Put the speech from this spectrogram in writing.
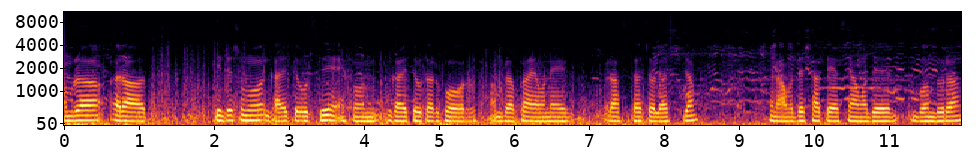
আমরা রাত তিনটের সময় গাড়িতে উঠছি। এখন গাড়িতে ওঠার পর আমরা প্রায় অনেক রাস্তা চলে আসছিলাম। এখন আমাদের সাথে আছে আমাদের বন্ধুরা।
